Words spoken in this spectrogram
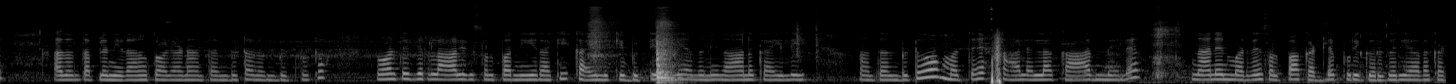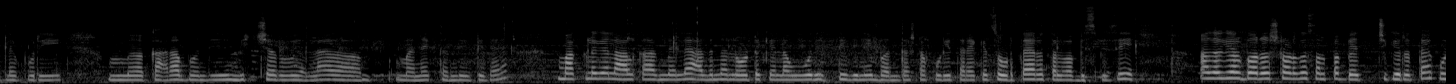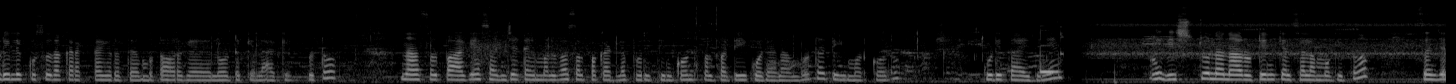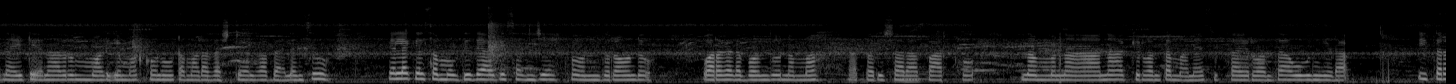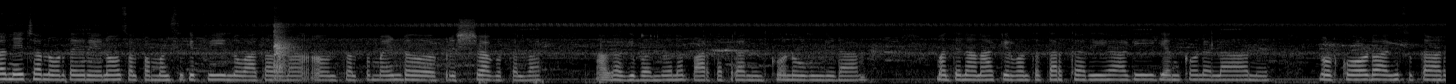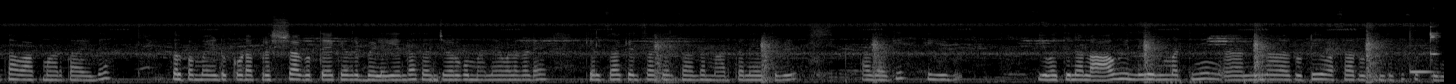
ಅದೊಂದು ತಪ್ಪಲೆ ನಿಧಾನಕ್ಕೆ ತೊಳೆಯೋಣ ಅಂತ ಅಂದ್ಬಿಟ್ಟು ಅದೊಂದು ಬಿಟ್ಬಿಟ್ಟು ನೋಡ್ತಿದ್ದೀರಲ್ಲ ಹಾಲಿಗೆ ಸ್ವಲ್ಪ ನೀರು ಹಾಕಿ ಕಾಯಲಿಕ್ಕೆ ಬಿಟ್ಟಿದ್ದೀನಿ. ಅದು ನಿಧಾನ ಕಾಯಲಿ ಅಂತಂದ್ಬಿಟ್ಟು ಮತ್ತು ಹಾಲೆಲ್ಲ ಕಾದ್ಮೇಲೆ ನಾನೇನು ಮಾಡಿದೆ, ಸ್ವಲ್ಪ ಕಡಲೆಪುರಿ, ಗರಿಗರಿಯಾದ ಕಡಲೆಪುರಿ ಖಾರ ಬೂಂದಿ ಮಿಕ್ಸರು ಎಲ್ಲ ಮನೆಗೆ ತಂದು ಇಟ್ಟಿದೆ ಮಕ್ಕಳಿಗೆಲ್ಲ ಹಾಲು ಕಾದ್ಮೇಲೆ ಅದನ್ನು ಲೋಟಕ್ಕೆಲ್ಲ ಊದಿಟ್ಟಿದ್ದೀನಿ. ಬಂದ ತಕ್ಷಣ ಕುಡಿತಾರೆ. ಯಾಕೆ ಸುಡ್ತಾ ಇರುತ್ತಲ್ವ ಬಿಸಿ ಬಿಸಿ. ಹಾಗಾಗಿ ಅವ್ರು ಬರೋಷ್ಟರೊಳಗೆ ಸ್ವಲ್ಪ ಬೆಚ್ಚಗಿರುತ್ತೆ. ಕುಡಿಲಿಕ್ಕೆ ಕುಸೋದ ಕರೆಕ್ಟಾಗಿರುತ್ತೆ ಅಂದ್ಬಿಟ್ಟು ಅವ್ರಿಗೆ ಲೋಟಕ್ಕೆಲ್ಲ ಹಾಕಿಟ್ಬಿಟ್ಟು ನಾನು ಸ್ವಲ್ಪ ಹಾಗೆ ಸಂಜೆ ಟೈಮಲ್ವ ಸ್ವಲ್ಪ ಕಡಲೆ ಪುರಿ ತಿನ್ಕೊಂಡು ಸ್ವಲ್ಪ ಟೀ ಕುಡಿಯೋಣ ಅಂದ್ಬಿಟ್ಟು ಟೀ ಮಾಡಿಕೊಂಡು ಕುಡಿತಾ ಇದ್ದೀನಿ. ಇದಿಷ್ಟು ನನ್ನ ರುಟೀನ್ ಕೆಲಸ ಎಲ್ಲ ಮುಗೀತು. ಸಂಜೆ ನೈಟ್ ಏನಾದರೂ ಅಡುಗೆ ಮಾಡ್ಕೊಂಡು ಊಟ ಮಾಡೋದಷ್ಟೇ ಅಲ್ವಾ ಬ್ಯಾಲೆನ್ಸು? ಎಲ್ಲ ಕೆಲಸ ಮುಗಿದಿದೆ. ಹಾಗೆ ಸಂಜೆ ಒಂದು ರೌಂಡು ಹೊರಗಡೆ ಬಂದು ನಮ್ಮ ಪರಿಸರ ಪಾರ್ಕು, ನಮ್ಮ ನಾನು ಹಾಕಿರುವಂಥ ಮನೆ, ಸುತ್ತ ಇರುವಂಥ ಹೂವಿನ ಗಿಡ, ಈ ಥರ ನೇಚರ್ ನೋಡ್ತಾ ಇದ್ರೆ ಏನೋ ಸ್ವಲ್ಪ ಮನಸ್ಸಿಗೆ ಫೀಲು ವಾತಾವರಣ, ಒಂದು ಸ್ವಲ್ಪ ಮೈಂಡು ಫ್ರೆಶ್ ಆಗುತ್ತಲ್ವ? ಹಾಗಾಗಿ ಬಂದು ನಮ್ಮ ಪಾರ್ಕ್ ಹತ್ರ ನಿಂತ್ಕೊಂಡು ಹೂವಿನ ಗಿಡ, ಮತ್ತು ನಾನು ಹಾಕಿರುವಂಥ ತರಕಾರಿ, ಹಾಗೆ ಹೀಗೆ ಅಂದ್ಕೊಂಡು ಎಲ್ಲ ನೋಡ್ಕೊಂಡು ಹಾಗೆ ಸುತ್ತಾಡ್ತಾ ವಾಕ್ ಮಾಡ್ತಾ ಇದ್ದೆ. ಸ್ವಲ್ಪ ಮೈಂಡು ಕೂಡ ಫ್ರೆಶ್ ಆಗುತ್ತೆ. ಯಾಕೆಂದರೆ ಬೆಳಗ್ಗೆಯಿಂದ ಸಂಜೆವರೆಗೂ ಮನೆ ಒಳಗಡೆ ಕೆಲಸ ಕೆಲಸ ಕೆಲಸ ಅಂತ ಮಾಡ್ತಾನೆ ಇರ್ತೀವಿ. ಹಾಗಾಗಿ ಈ ಇವತ್ತಿನ ಲಾಗು ಇಲ್ಲಿಗೆ ಏನು ಮಾಡ್ತೀನಿ. ನನ್ನ ರುಟೀನ್ ಹೊಸ ರುಟೀನ್ ಜೊತೆ ಸಿಗ್ತೀನಿ.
